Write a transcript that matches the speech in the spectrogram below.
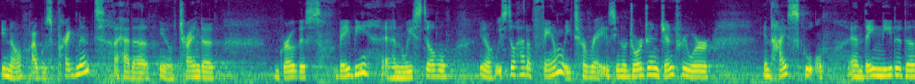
you know, I was pregnant. I had a, you know, trying to grow this baby, and we still, you know, we still had a family to raise. You know, Georgia and Gentry were in high school, and they needed a,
